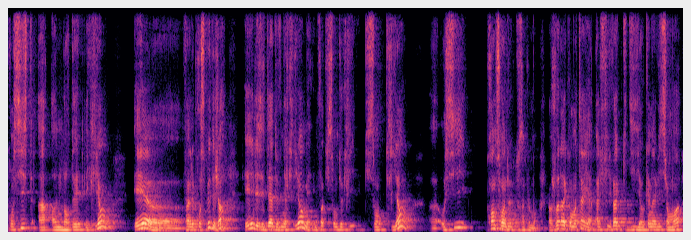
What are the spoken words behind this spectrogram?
consiste à onboarder les clients et enfin les prospects déjà et les aider à devenir clients. Mais une fois qu'ils sont, de qui sont clients, aussi prendre soin d'eux, tout simplement. Alors, je vois dans les commentaires, il y a Alfivag qui dit il n'y a aucun avis sur moi.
